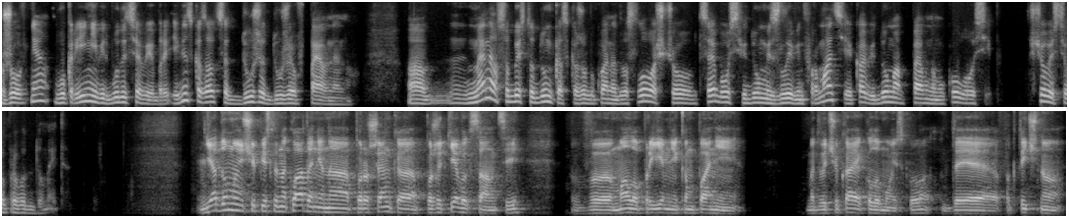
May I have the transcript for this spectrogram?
жовтня в Україні відбудуться вибори. І він сказав це дуже дуже впевнено. А, мене особиста думка, скажу буквально два слова, що це був свідомий злив інформації, яка відома певному колу осіб. Що ви з цього приводу думаєте? Я думаю, що після накладення на Порошенка пожиттєвих санкцій в малоприємній кампанії Медведчука і Коломойського, де фактично,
